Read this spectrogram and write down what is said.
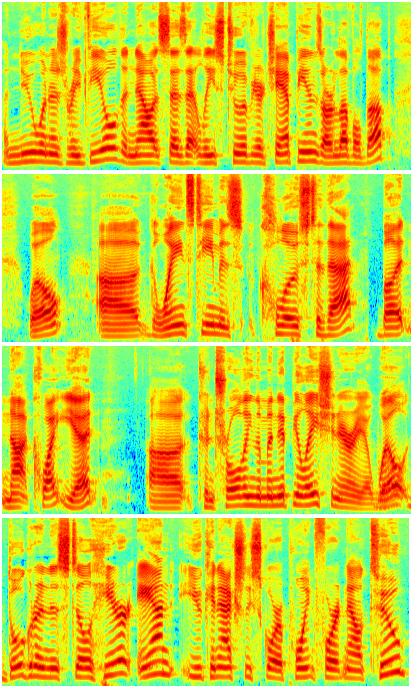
A new one is revealed, and now it says at least two of your champions are leveled up. Well, uh, Gawain's team is close to that, but not quite yet. Uh, controlling the manipulation area. Well, Dugrin is still here, and you can actually score a point for it now too.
